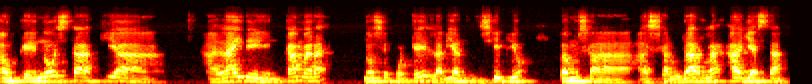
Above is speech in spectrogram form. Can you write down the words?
aunque no está aquí al aire en cámara, no sé por qué, la vi al principio, vamos a, saludarla. Ah, ya está,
